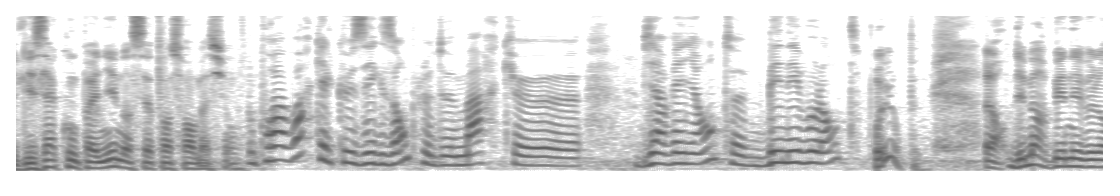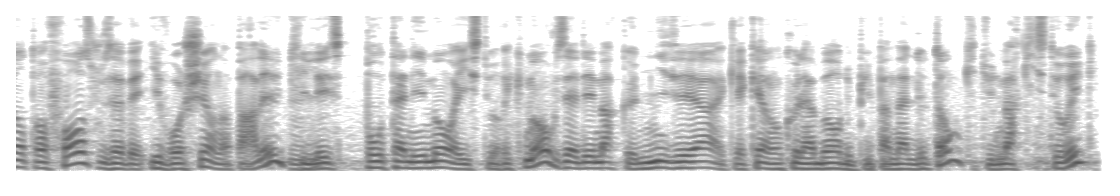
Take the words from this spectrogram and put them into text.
de les accompagner dans cette transformation. On pourra avoir quelques exemples de marques euh, bienveillante, bénévolente Oui, on peut. Alors, des marques bénévolentes en France, vous avez Yves Rocher, on en parlait, qui mmh. l'est spontanément et historiquement. Vous avez des marques comme Nivea, avec lesquelles on collabore depuis pas mal de temps, qui est une marque historique,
